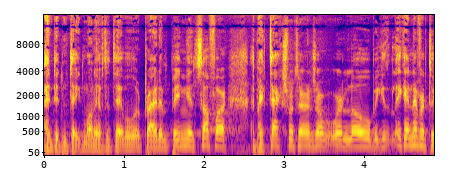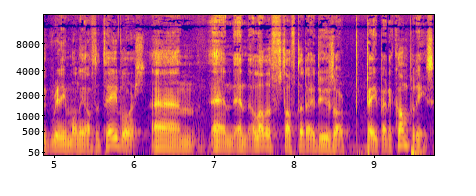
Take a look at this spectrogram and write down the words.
I didn't take money off the table with pride and pinion. So far, my tax returns are, were low because, like, I never took really money off the table, um, and and a lot of stuff that I do is are paid by the companies.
